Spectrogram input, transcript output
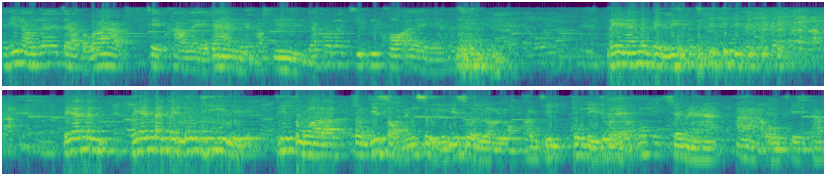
แต่ที่เราน่าจะแบบว่าเสพข่าวหลายด้านเนี้ยครับ อืม แล้วก็มาคิดวิเคราะห์อะไรเงี้ยครับ เพราะฉะนั้นมันเป็นเรื่องที่ เพราะฉะนั้นมันเพราะฉะนั้นมันเป็นเรื่องที่ที่ตัวคนที่สอนหนังสือมีส่วนหล่อหลอมความคิดพวกนี้ด้วย ใช่ครับพวกนี้ใช่ไหมฮะ อ่าโอเคครับ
